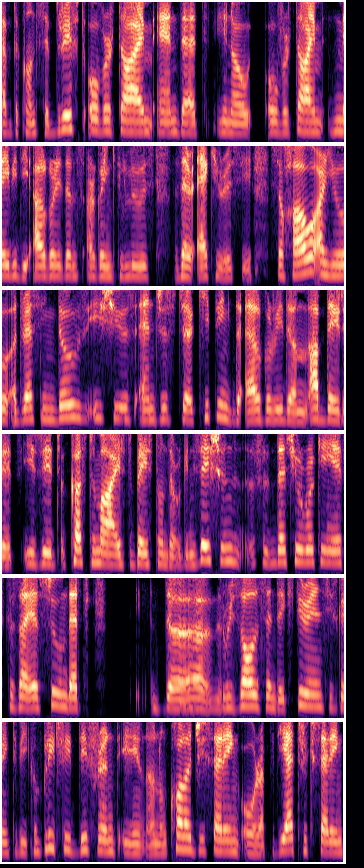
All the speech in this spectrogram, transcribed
have the concept drift over time, and that, you know, over time, maybe the algorithms are going to lose their accuracy. So, how are you addressing those issues and just uh, keeping the algorithm updated? Is it customized based on the organization that you're working with? Because I assume that the results and the experience is going to be completely different in an oncology setting or a pediatric setting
